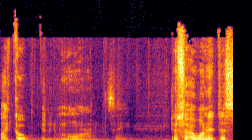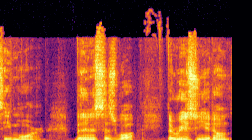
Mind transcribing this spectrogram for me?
like go into more. See, and so I wanted to see more. But then it says, well, the reason you don't,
